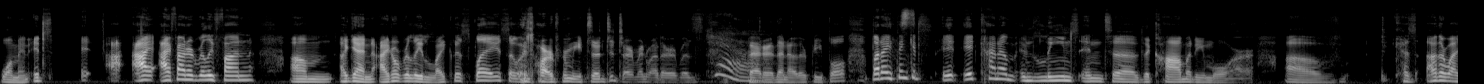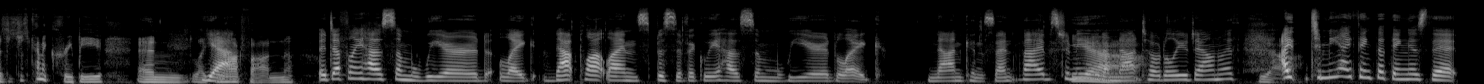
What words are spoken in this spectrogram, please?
woman. It's it, I I found it really fun. Um, again, I don't really like this play, so it's hard for me to determine whether it was Yeah. better than other people. But I think it's it, it kind of leans into the comedy more of because otherwise it's just kind of creepy and like Yeah. not fun. It definitely has some weird, like, that plot line specifically has some weird, like, non consent vibes to me that I'm not totally down with. Yeah. I to me I think the thing is that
